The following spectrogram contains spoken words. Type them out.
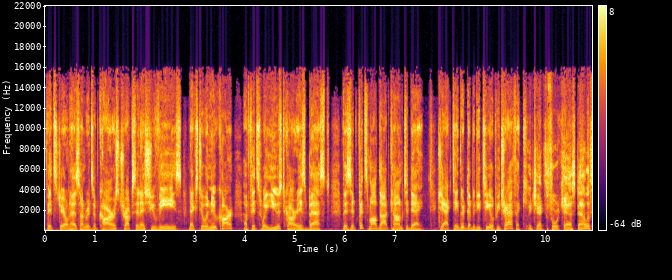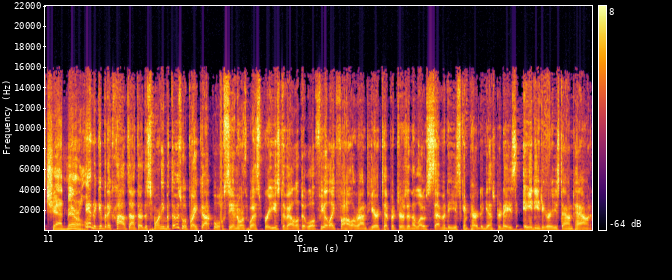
Fitzgerald has hundreds of cars, trucks, and SUVs. Next to a new car, a Fitzway used car is best. Visit fitzmall.com today. Jack Taylor, WTOP Traffic. We check the forecast now with Chad Merrill. And a good bit of clouds out there this morning, but those will break up. We'll see a northwest breeze develop. It will feel like fall around here. Temperatures in the low 70s compared to yesterday's 80 degrees downtown.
